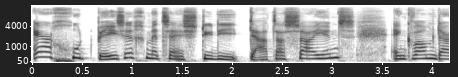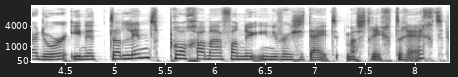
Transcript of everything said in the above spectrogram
erg goed bezig met zijn studie data science en kwam daardoor in het talentprogramma van de Universiteit Maastricht terecht.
